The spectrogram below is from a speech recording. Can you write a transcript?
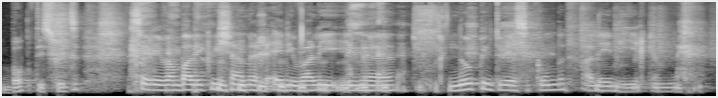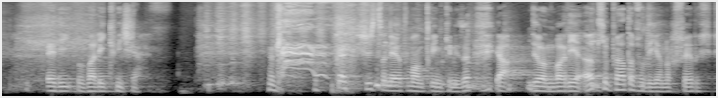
Bob, het is goed. Sorry, van Balikwisha naar Eddie Wally in eh 0,2 seconden. Alleen hier kan Eddie Walikwisha. Juist wanneer het om aan het drinken is. Hè. Ja, Dylan, waar die uitgepraat hebt, wil jij nog verder?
